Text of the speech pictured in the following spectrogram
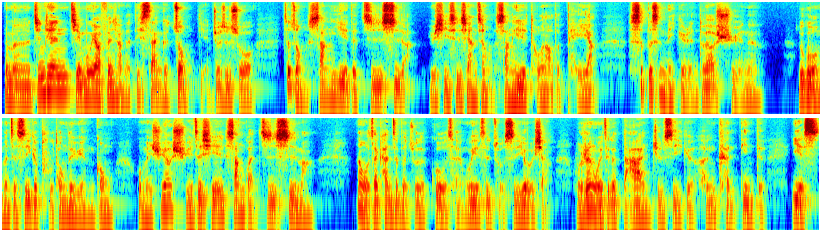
那么今天节目要分享的第三个重点，就是说这种商业的知识啊，尤其是像这种商业头脑的培养，是不是每个人都要学呢？如果我们只是一个普通的员工，我们需要学这些商管知识吗？那我在看这本书的过程，我也是左思右想，我认为这个答案就是一个很肯定的 yes。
